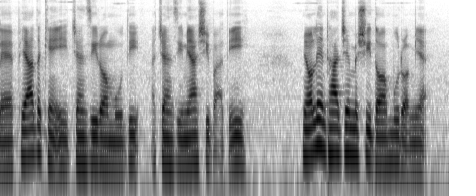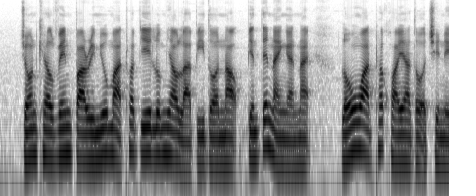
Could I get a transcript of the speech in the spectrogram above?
လည်းဖျားသခင်၏ကြံစီတော်မူသည့်အကြံစီများရှိပါသည်မျော်လင့်ထားခြင်းမရှိသောမှုတော်မြတ်ဂျွန်ကယ်ဗင်ပါရီမျိုးမှထွက်ပြေးလွတ်မြောက်လာပြီးသောနောက်ပြင်သစ်နိုင်ငံ၌ လုံးဝထွက်ခွာရသောအခြေအနေ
